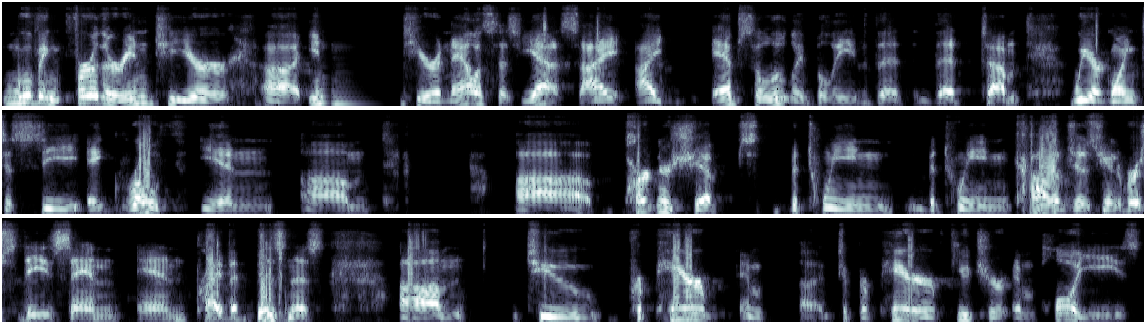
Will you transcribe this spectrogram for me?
moving further into your uh, into your analysis yes i i absolutely believe that that um, we are going to see a growth in um, uh, partnerships between between colleges, universities, and and private business um, to prepare uh, to prepare future employees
